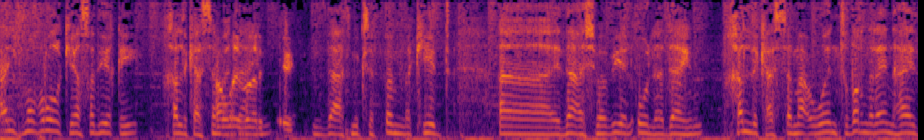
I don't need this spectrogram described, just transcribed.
ألف مبروك يا صديقي. خليك على السمع الله يبارك فيك. إذاعة Mix FM أكيد. آه إذاعة الشبابية الأولى دايم. خليك على السمع. وانتظرنا لين نهايه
